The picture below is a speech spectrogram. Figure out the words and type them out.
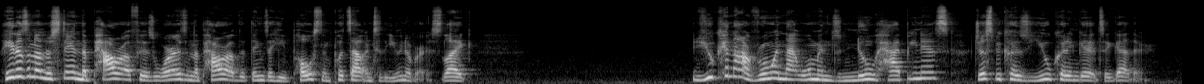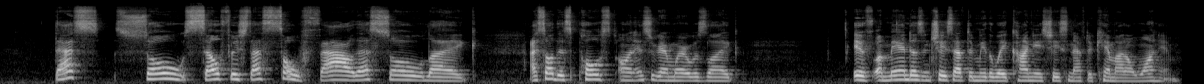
He doesn't understand the power of his words and the power of the things that he posts and puts out into the universe. Like you cannot ruin that woman's new happiness just because you couldn't get it together that's so selfish. That's so foul. That's so like I saw this post on Instagram where it was like if a man doesn't chase after me the way Kanye's chasing after Kim, I don't want him.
